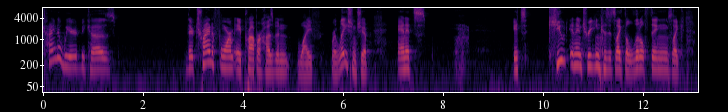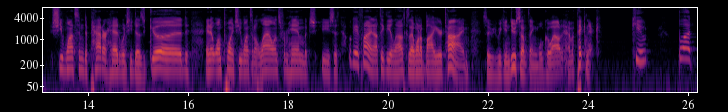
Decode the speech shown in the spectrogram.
kind of weird because they're trying to form a proper husband wife relationship and it's it's cute and intriguing because it's like the little things like she wants him to pat her head when she does good and at one point she wants an allowance from him but he says okay fine i'll take the allowance because i want to buy your time. So we can do something. We'll go out and have a picnic. Cute but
